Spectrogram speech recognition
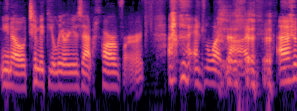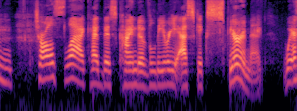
you know Timothy Leary is at Harvard and whatnot, um, Charles Slack had this kind of Leary-esque experiment where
